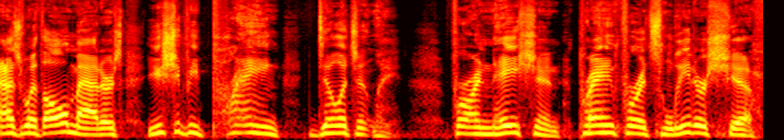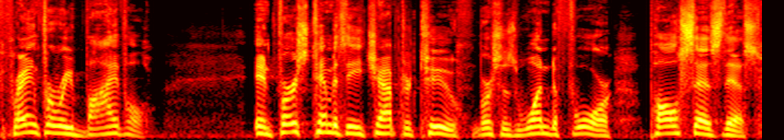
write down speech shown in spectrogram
as with all matters, you should be praying diligently for our nation, praying for its leadership, praying for revival. In 1 Timothy chapter 2, verses 1 to 4, Paul says this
